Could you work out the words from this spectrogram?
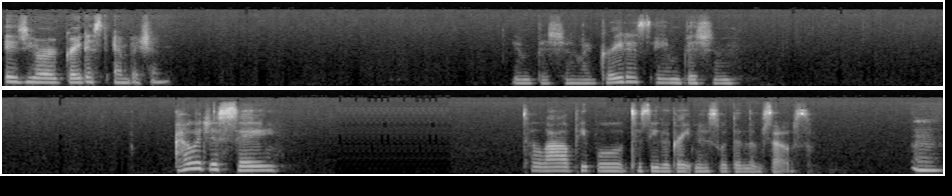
is your greatest ambition? Ambition, my greatest ambition. I would just say to allow people to see the greatness within themselves. Mm.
